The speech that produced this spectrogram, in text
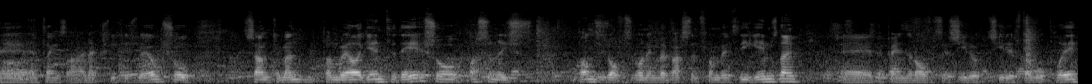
uh, and things like that next week as well. So Sam came in, done well again today, so listen, he's Burnley's obviously going to be missing from about three games now, uh, depending obviously serious, serious double play.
